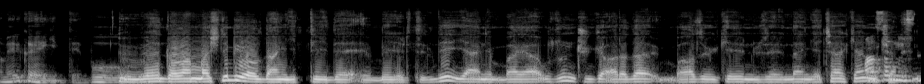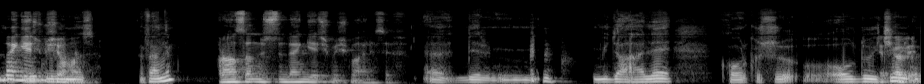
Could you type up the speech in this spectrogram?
Amerika'ya gitti. Bu Ve dolambaçlı bir yoldan gittiği de belirtildi. Yani bayağı uzun çünkü arada bazı ülkelerin üzerinden geçerken Fransa'nın üstünden geçmiş ama. Efendim? Fransa'nın üstünden geçmiş maalesef. Evet, bir mü- müdahale korkusu olduğu E için tabii.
